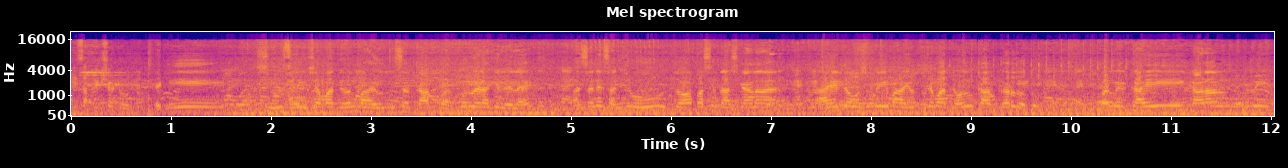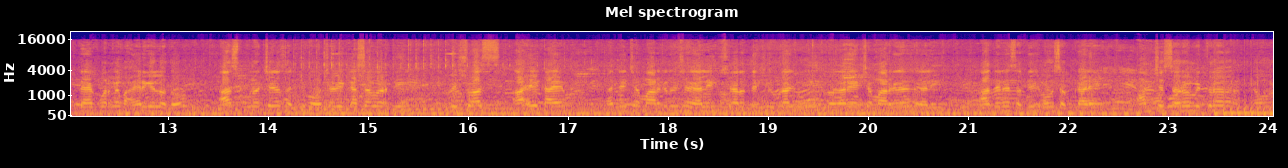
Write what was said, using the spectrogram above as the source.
हीच अपेक्षा ठेवतो. मी शिवसेनेच्या माध्यमातून महायुतीचं काम भरपूर वेळा केलेलं आहे. असं नाही संजीव भाऊ जेव्हापासून राजकारण आहे तेव्हापासून मी महायुतीच्या माध्यमातून काम करत होतो. पण काही काळानंतर मी त्यावरनं बाहेर गेलो होतो. आज पुण्याच्या संजीव भाऊच्या विकासावरती विश्वास आहे कायम. आणि त्यांच्या मार्गदर्शनाखाली शहराध्यक्ष युवराज भाऊ लोधारे यांच्या मार्गदर्शनाखाली आदरणीय सतीश भाऊ सपकाळे आमचे सर्व मित्र गौरव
